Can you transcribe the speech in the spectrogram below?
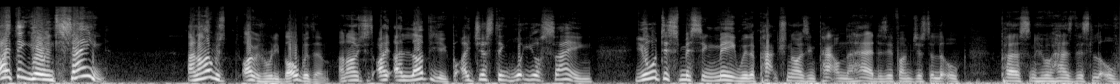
I think you're insane. And I was, I was really bold with him. And I was just, I, I love you, but I just think what you're saying, you're dismissing me with a patronizing pat on the head as if I'm just a little person who has this little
